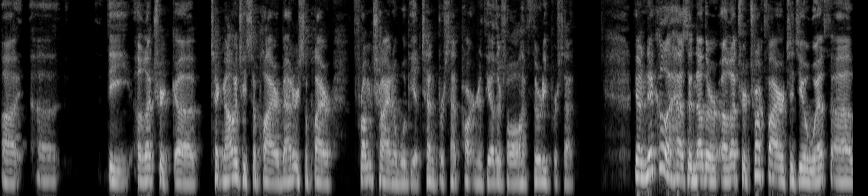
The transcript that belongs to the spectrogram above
uh, uh the electric uh, technology supplier, battery supplier from China will be a 10% partner. The others will all have 30%. You know, Nikola has another electric truck fire to deal with. Uh,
